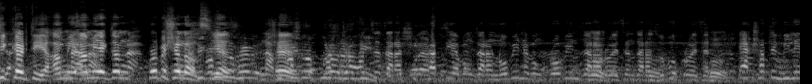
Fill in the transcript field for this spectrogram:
শিক্ষার্থী আমি আমি একজন প্রফেশনাল হ্যাঁ। প্রশ্ন হচ্ছে যারা শিক্ষার্থী এবং যারা নবীন এবং প্রবীণ যারা রয়েছেন যারা যুবক রয়েছেন একসাথে মিলে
